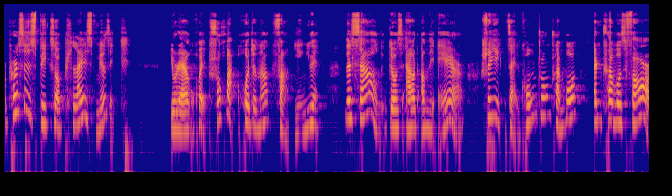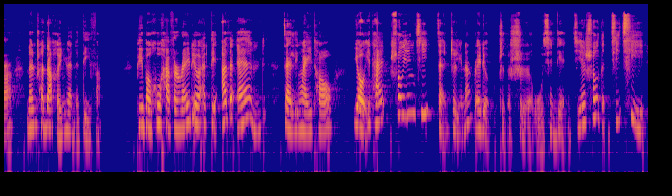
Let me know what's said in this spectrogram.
a person speaks or plays music 有人会说话或者呢放音乐 the sound goes out on the air 声音在空中传播 and travels far 能传到很远的地方 people who have a radio at the other end 在另外一头有一台收音机在这里呢。Radio 指的是无线电接收的机器，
